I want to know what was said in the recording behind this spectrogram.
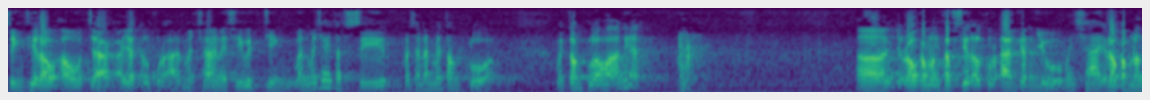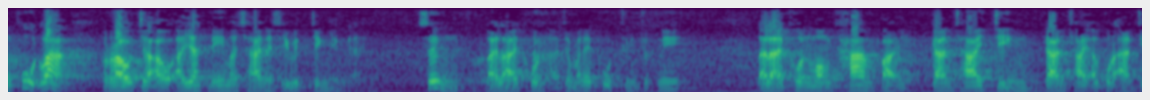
สิ่งที่เราเอาจากอายัดอัลกุรอานมาใช้ในชีวิตจริง มันไม่ใช่ตัดสีเพราะฉะนั้นไม่ต้องกลัว ไม่ต้องกลัวว่าอันเนี้ย เรากำลังตัดซีรอัลกุรอานกันอยู่ ไม่ใช่ เรากำลังพูดว่าเราจะเอาอายัดนี้มาใช้ในชีวิตจริงยังไง ซึ่งหลาย ๆ คนอาจจะไม่ได้พูดถึงจุดนี้ หลาย ๆ คนมองข้ามไป การใช้จริง การใช้อัลกุรอานจ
